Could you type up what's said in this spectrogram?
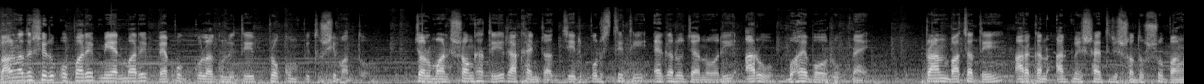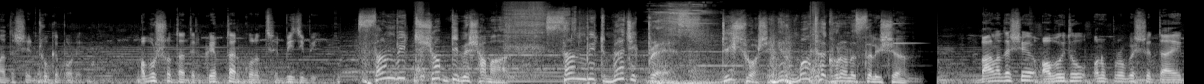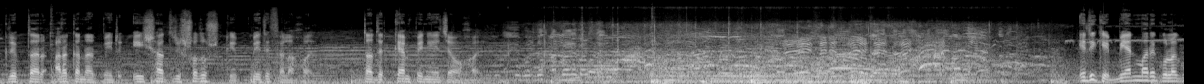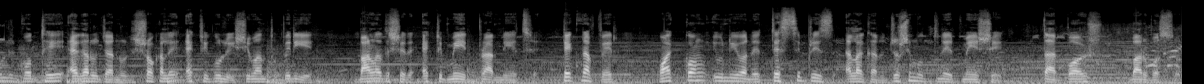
বাংলাদেশের ওপারে মিয়ানমারে ব্যাপক গোলাগুলিতে প্রকম্পিত সীমান্ত। চলমান সংঘাতে রাখাইন রাজ্যের পরিস্থিতি এগারো জানুয়ারি আরও ভয়াবহ রূপ নেয়। প্রাণ বাঁচাতে আরাকান আর্মির সাঁত্রিশ সদস্য বাংলাদেশে ঢুকে পড়ে। অবশ্য তাদের গ্রেপ্তার করেছে বিজিবি। সানবিট সব দিবে সামাল। Sunbit magic press. ডিশওয়াশিং এর মাথা ঘোরানো সলিউশন। বাংলাদেশে অবৈধ অনুপ্রবেশের দায়ে গ্রেপ্তার আরাকান আর্মির এই সাতটি সদস্যকে বেঁধে ফেলা হয়। তাদের ক্যাম্পে নিয়ে যাওয়া হয়। এদিকে মিয়ানমারে গোলাগুলির মধ্যে এগারো জানুয়ারি সকালে একটি গুলি সীমান্ত পেরিয়ে বাংলাদেশের একটি মেয়ের প্রাণ নিয়েছে। টেকনাফের ওয়াকং ইউনিয়নের তেসি ব্রিজ এলাকার জসিমউদ্দিনের মেয়ে সে। তার বয়স বারো বছর।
